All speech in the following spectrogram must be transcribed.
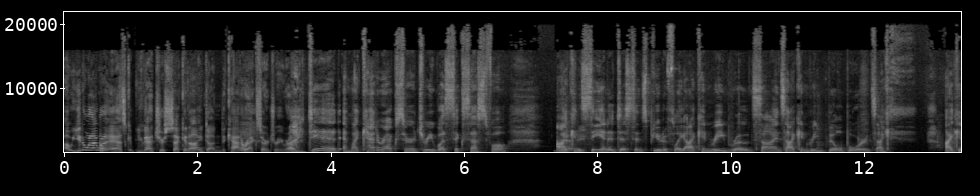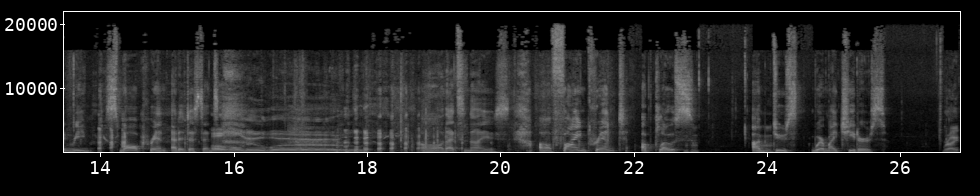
Oh, you know what I want to ask? You got your second eye done, the cataract surgery, right? I did, and my cataract surgery was successful. I can see in a distance beautifully. I can read road signs. I can read billboards. I can, I can read small print at a distance. A whole new world. Oh, that's nice. Uh, fine print up close. I do s- wear my cheaters. Right.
